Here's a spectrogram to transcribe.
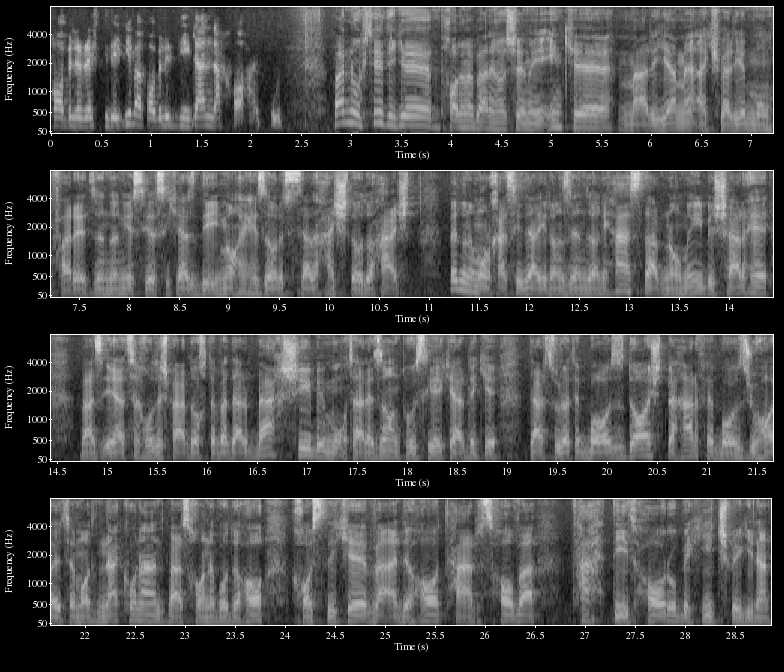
قابل رسیدگی و قابل دیدن نخواهد بود. و نکته دیگه خانم بنی هاشمی این که مریم اکبری منفرد زندانی سیاسی که از دیماه 1388 بدون مرخصی در ایران زندانی هست در نامه‌ای به شرح وضعیت خودش پرداخته و در بخشی به معترضان توصیه کرده که در صورت بازداشت به حرف بازجوها اعتماد نکنند و از خانواده ها خواسته که وعده ها ترس ها و تهدیدها رو به هیچ بگیرن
